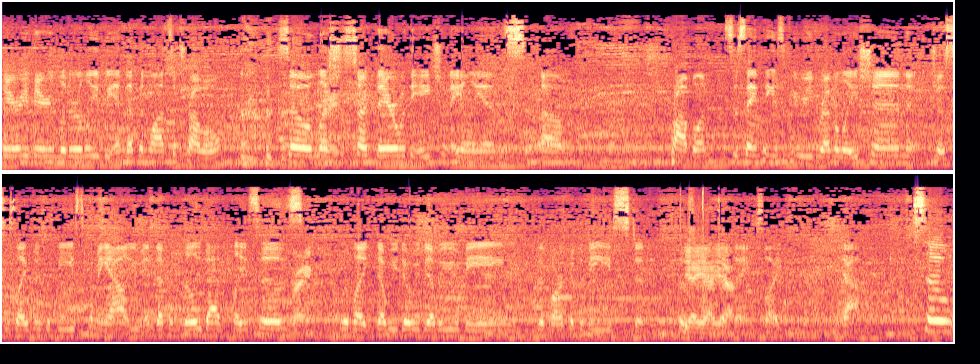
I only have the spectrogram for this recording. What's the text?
very, very literally, we end up in lots of trouble. so let's just start there with the ancient aliens um, problem. It's the same thing as if you read Revelation. Just as like there's a beast coming out, you end up in really bad places. Right. With like www being the mark of the beast and those Yeah, yeah, kinds yeah. of things. Like, yeah. So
